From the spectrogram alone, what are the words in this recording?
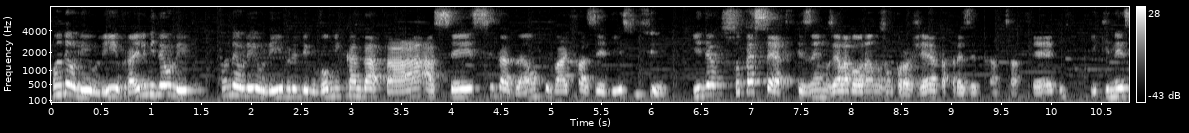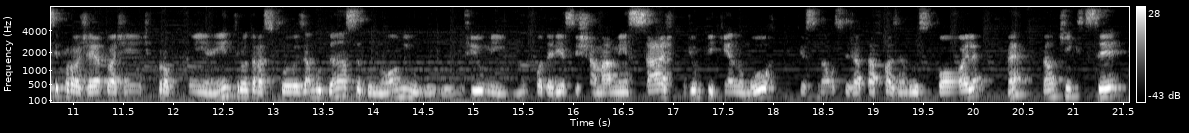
Quando eu li o livro, aí ele me deu o livro. Quando eu li o livro, eu digo, vou me candidatar a ser esse cidadão que vai fazer disso um filme. E deu super certo. Fizemos, elaboramos um projeto, apresentamos a FEB, e que nesse projeto a gente propunha, entre outras coisas, a mudança do nome. O, o filme não poderia se chamar Mensagem de um Pequeno Morto, porque senão você já está fazendo spoiler, né? Então tinha que ser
